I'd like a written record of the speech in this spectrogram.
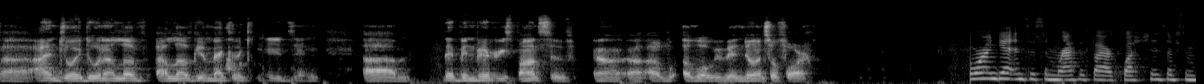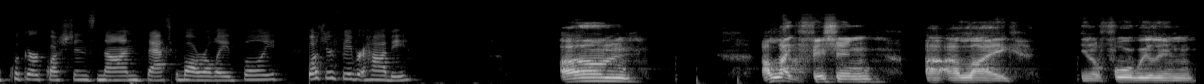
uh, I enjoy doing. It. I love I love giving back to the kids and. Um, they've been very responsive uh, of, of what we've been doing so far. We're going to get into some rapid fire questions, some, some quicker questions, non basketball related fully. What's your favorite hobby? Um, I like fishing. I, I like, you know, four wheeling.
